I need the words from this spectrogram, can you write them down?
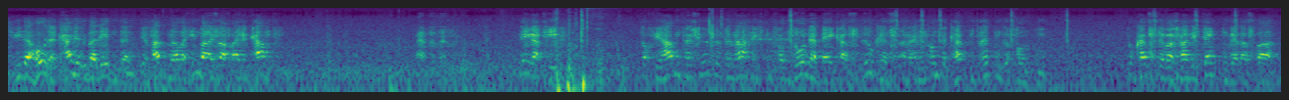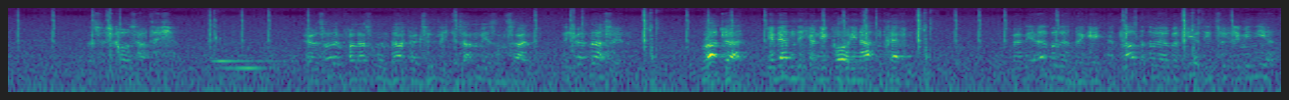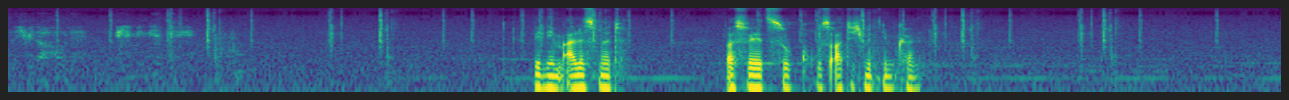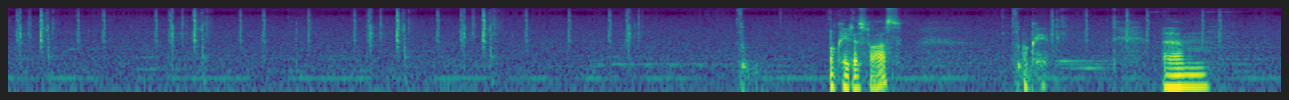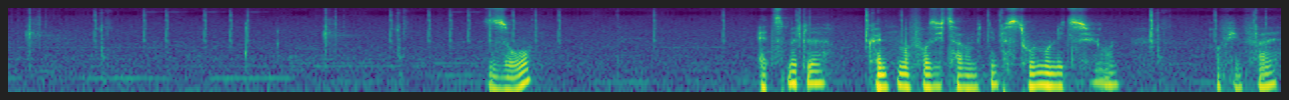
Ich wiederhole, keine Überlebenden. Wir fanden aber Hinweise auf einen Kampf. Negativ. Doch wir haben verschlüsselte Nachrichten vom Sohn der Bakers, Lucas, an einen unbekannten Dritten gefunden. Du kannst dir wahrscheinlich denken, wer das war. Das ist großartig. Er soll im verlassenen Bergwerk südlich des Anwesens sein. Ich werde nachsehen. Roger, wir werden dich an den Koordinaten treffen. Wenn ihr Evelyn begegnet, lautet euer Befehl, sie zu eliminieren. Ich wiederhole. Eliminiert sie. Wir nehmen alles mit, was wir jetzt so großartig mitnehmen können. Okay, das war's. Okay. Ähm. So. Ätzmittel könnten wir vorsichtshalber mitnehmen. Pistolenmunition. Auf jeden Fall.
